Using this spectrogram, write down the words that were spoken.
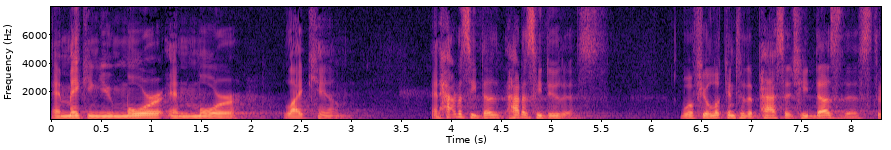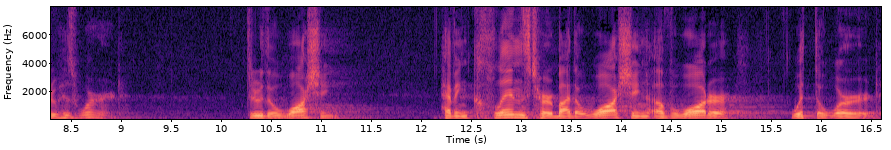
and making you more and more like him. And how does he do, how does he do this? Well, if you look into the passage, he does this through his word, through the washing, having cleansed her by the washing of water with the word.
